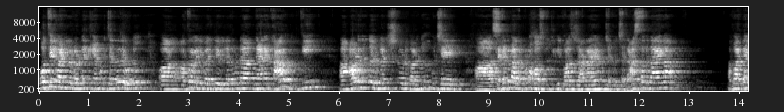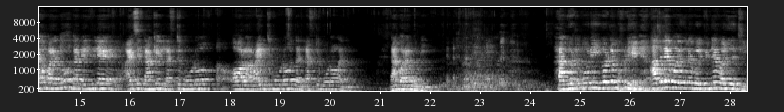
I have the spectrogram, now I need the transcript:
ഒത്തിരി വണ്ടികളുണ്ട്. എനിക്ക് അങ്ങോട്ട് ചെന്നതേ ഉള്ളൂ. അത്ര വലിയ പരിചയമില്ല. അതുകൊണ്ട് ഞാൻ കാർ നിർത്തി. അവിടെ നിന്ന് ഒരു മനുഷ്യനോട് പറഞ്ഞു പക്ഷേ സെക്കൻഡറാബ് അപ്പോളോ ഹോസ്പിറ്റലിലേക്ക് പാസ് ചാടായം കുറിച്ച് രാഷ്ട്രപിതായക. അപ്പൊ അദ്ദേഹം പറഞ്ഞു ഇതിലെ ഐസക്കാക്കിൽ ലെഫ്റ്റ് മൂടോ ഓർ റൈറ്റ് മൂടോ ദ ലെഫ്റ്റ് മൂടോ എന്ന്. ഞാൻ കുറെ മൂടി. അങ്ങോട്ട് മൂടി ഇങ്ങോട്ടും മൂടി. അതിലെ പോയി ഇതിലെ പോയി. പിന്നെ വഴി തെറ്റി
